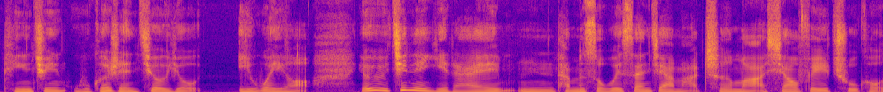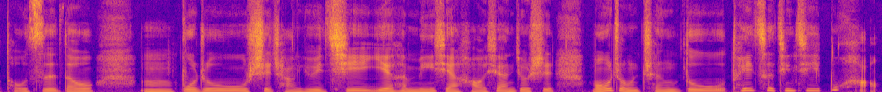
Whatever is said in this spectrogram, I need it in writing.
平均五个人就有。一位哦，由于今年以来，嗯，他们所谓三驾马车嘛，消费、出口、投资都嗯不如市场预期，也很明显，好像就是某种程度推测经济不好，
